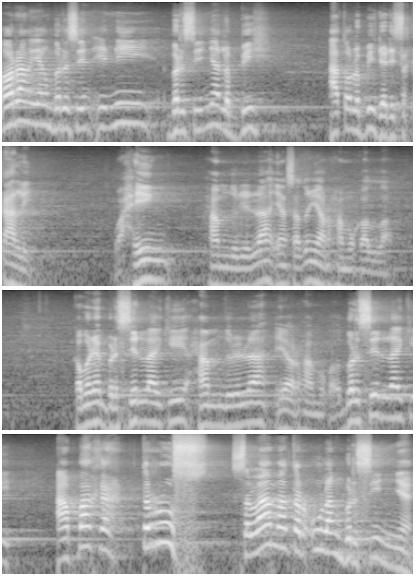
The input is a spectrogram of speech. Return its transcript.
orang yang bersin ini bersihnya lebih atau lebih dari sekali. Wahing, alhamdulillah, yang satunya yarhamukallah. Kemudian bersin lagi, alhamdulillah, yarhamukallah. Bersin lagi. Apakah terus selama terulang bersinnya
